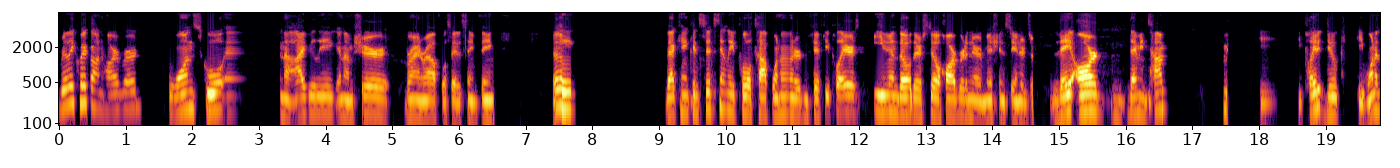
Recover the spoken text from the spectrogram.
Really quick on Harvard, one school in the Ivy League, and I'm sure Brian Ralph will say the same thing. That can consistently pull top 150 players, even though they're still Harvard and their admission standards. They are. I mean, Tom. He, played at Duke. He won it.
